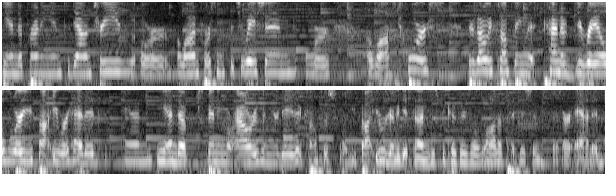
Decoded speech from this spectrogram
You end up running into down trees or a law enforcement situation or a lost horse. There's always something that kind of derails where you thought you were headed and you end up spending more hours in your day to accomplish what you thought you were going to get done just because there's a lot of additions that are added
